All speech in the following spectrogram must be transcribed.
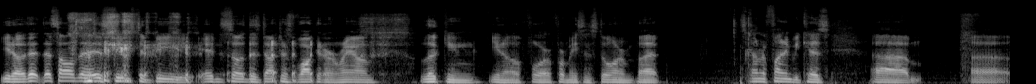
You know, that that's all that it seems to be. And so the doctor's walking around looking, you know, for for Mason Storm, but it's kind of funny because um uh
